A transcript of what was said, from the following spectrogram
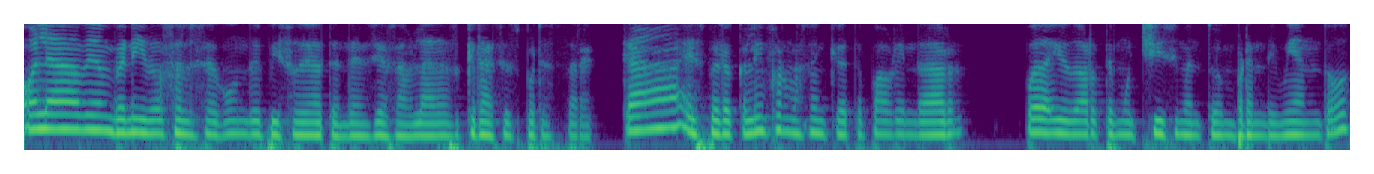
Hola, bienvenidos al segundo episodio de Tendencias Habladas. Gracias por estar acá. Espero que la información que yo te pueda brindar pueda ayudarte muchísimo en tu emprendimiento.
